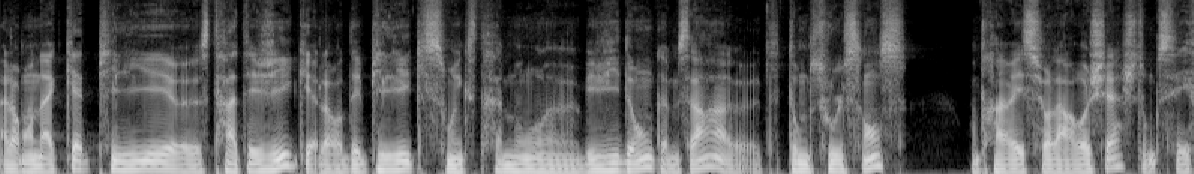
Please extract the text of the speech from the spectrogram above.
Alors, on a quatre piliers euh, stratégiques, alors des piliers qui sont extrêmement euh, évidents comme ça, euh, qui tombent sous le sens. On travaille sur la recherche, donc c'est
